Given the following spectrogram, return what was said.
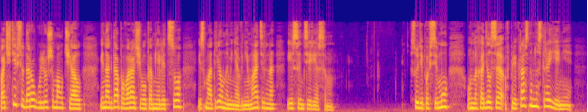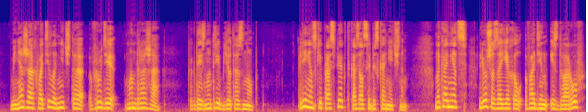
Почти всю дорогу Леша молчал, иногда поворачивал ко мне лицо и смотрел на меня внимательно и с интересом. Судя по всему, он находился в прекрасном настроении. Меня же охватило нечто вроде мандража, когда изнутри бьет озноб. Ленинский проспект казался бесконечным. Наконец, Леша заехал в один из дворов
